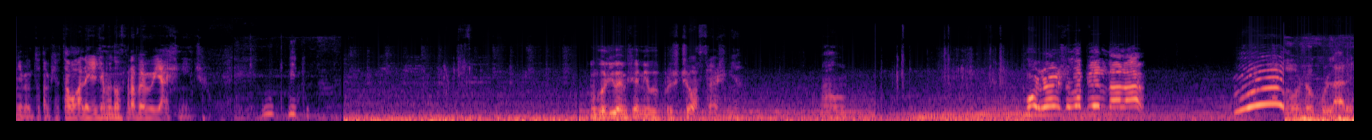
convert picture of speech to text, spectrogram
Nie wiem co tam się stało, ale jedziemy tą sprawę wyjaśnić. Ogoliłem się, mnie wypryszczyła strasznie. O. Kurwa, jeszcze zapierdala! Założę okulary.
